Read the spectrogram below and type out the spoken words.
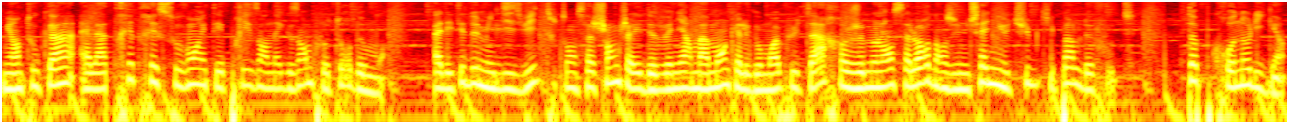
mais en tout cas, elle a très très souvent été prise en exemple autour de moi. À l'été 2018, tout en sachant que j'allais devenir maman quelques mois plus tard, je me lance alors dans une chaîne YouTube qui parle de foot. Top Chrono Ligue 1.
